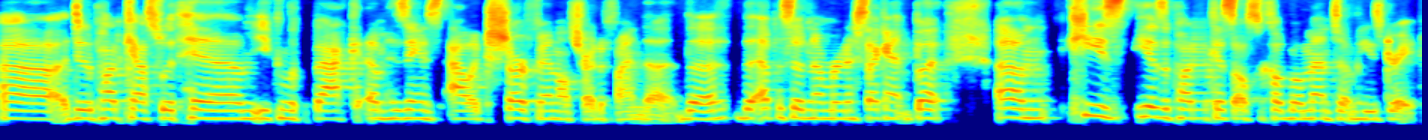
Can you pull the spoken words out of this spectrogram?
uh, did a podcast with him. You can look back. Um, his name is Alex Charfen. I'll try to find the the the episode number in a second. But um, he's he has a podcast also called Momentum. He's great.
